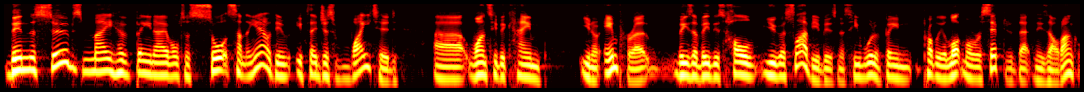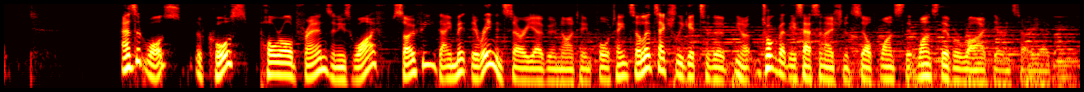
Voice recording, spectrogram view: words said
then the Serbs may have been able to sort something out with him if they just waited uh, once he became you know, emperor vis-a-vis this whole Yugoslavia business. He would have been probably a lot more receptive to that than his old uncle. As it was, of course, poor old Franz and his wife, Sophie, they met their end in Sarajevo in 1914. So let's actually get to the, you know, talk about the assassination itself once that once they've arrived there in Sarajevo.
